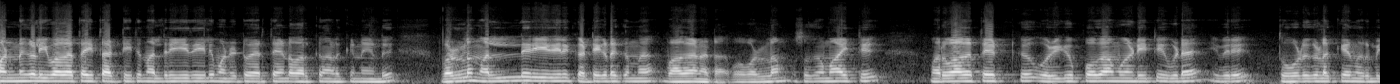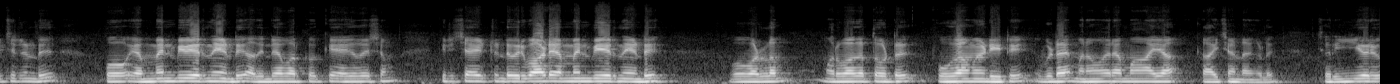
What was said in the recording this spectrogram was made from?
മണ്ണുകൾ ഈ ഭാഗത്തായി തട്ടിയിട്ട് നല്ല രീതിയിൽ മണ്ണിട്ട് ഉയർത്തേണ്ട വർക്ക് നടക്കുന്നുണ്ട്. വെള്ളം നല്ല രീതിയിൽ കെട്ടിക്കിടക്കുന്ന ഭാഗമാണ് കേട്ടോ. അപ്പോൾ വെള്ളം സുഖമായിട്ട് മറുഭാഗത്തേക്ക് ഒഴുകിപ്പോകാൻ വേണ്ടിയിട്ട് ഇവിടെ ഇവർ തോടുകളൊക്കെ നിർമ്മിച്ചിട്ടുണ്ട്. അപ്പോൾ എം എൻ ബി വരുന്നുണ്ട് അതിന്റെ വർക്കൊക്കെ ഏകദേശം തിരിച്ചായിട്ടുണ്ട്. ഒരുപാട് എം എൻ ബി വരുന്നുണ്ട് അപ്പോൾ വെള്ളം മറുഭാഗത്തോട്ട് പോകാൻ വേണ്ടിയിട്ട് ഇവിടെ മനോഹരമായ കാഴ്ച ചെറിയൊരു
